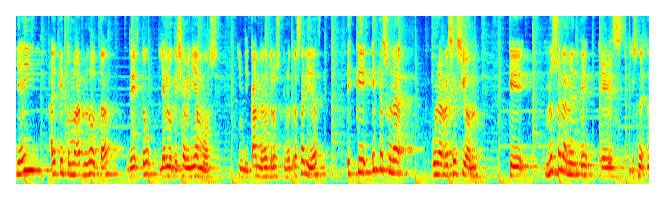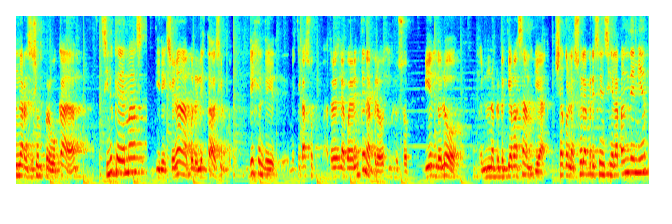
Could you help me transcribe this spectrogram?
Y ahí hay que tomar nota de esto y algo que ya veníamos indicando en, otros, en otras salidas, es que esta es una, una recesión que no solamente es, una recesión provocada, sino que además direccionada por el Estado, es decir, dejen de, en este caso a través de la cuarentena, pero incluso viéndolo en una perspectiva más amplia, ya con la sola presencia de la pandemia,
